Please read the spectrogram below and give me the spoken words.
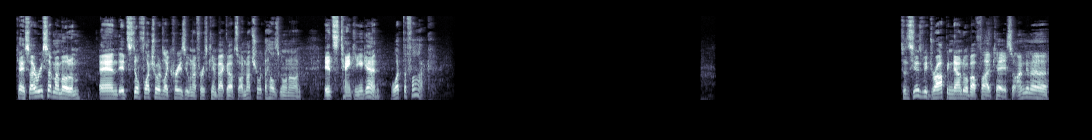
Okay, so I reset my modem, and it still fluctuated like crazy when I first came back up, so I'm not sure what the hell's going on. It's tanking again. What the fuck? So it seems to be dropping down to about 5k, so I'm gonna...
